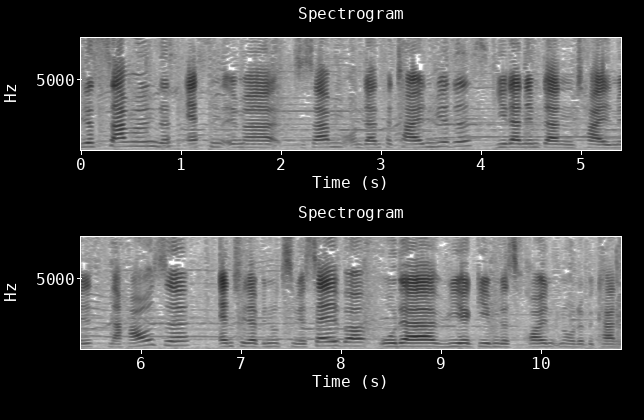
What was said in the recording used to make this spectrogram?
Wir sammeln das Essen immer zusammen und dann verteilen wir das. Jeder nimmt dann einen Teil mit nach Hause. Entweder benutzen wir es selber oder wir geben das Freunden oder Bekannten.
